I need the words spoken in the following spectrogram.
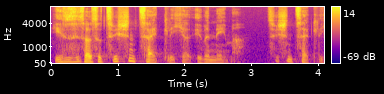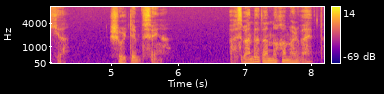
Jesus ist also zwischenzeitlicher Übernehmer, zwischenzeitlicher Schuldempfänger. Aber es wandert dann noch einmal weiter.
